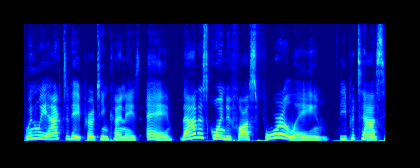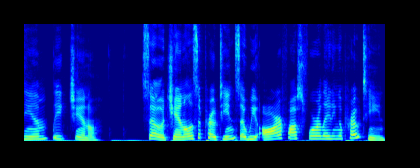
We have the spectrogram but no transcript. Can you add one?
When we activate protein kinase A, that is going to phosphorylate the potassium leak channel. So, channel is a protein, so we are phosphorylating a protein,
